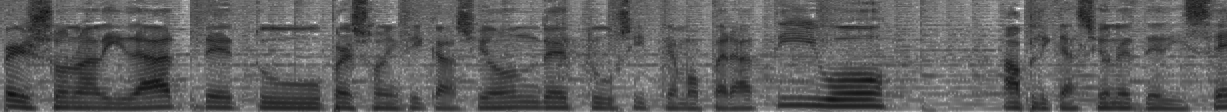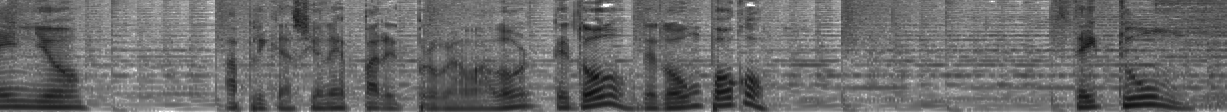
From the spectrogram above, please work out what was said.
personalidad de tu personificación de tu sistema operativo, aplicaciones de diseño, aplicaciones para el programador, de todo, de todo un poco. Stay tuned.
